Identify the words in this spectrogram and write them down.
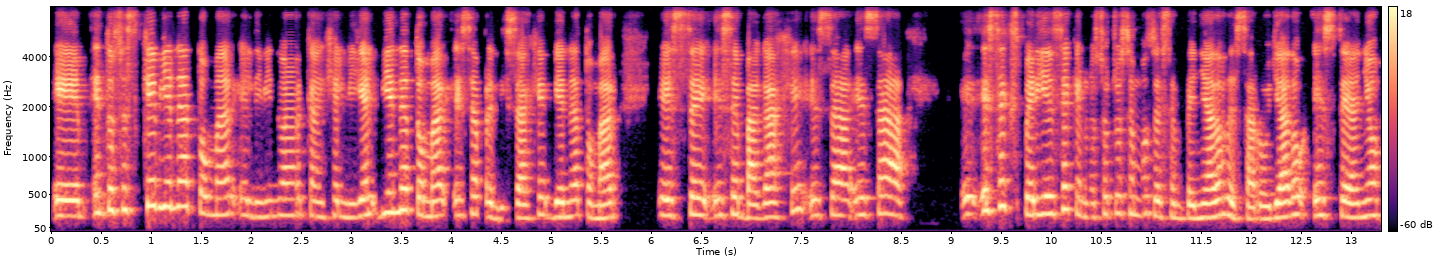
Eh, entonces, ¿qué viene a tomar el divino arcángel Miguel? Viene a tomar ese aprendizaje, viene a tomar ese, ese bagaje, esa, esa, esa experiencia que nosotros hemos desempeñado, desarrollado este año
